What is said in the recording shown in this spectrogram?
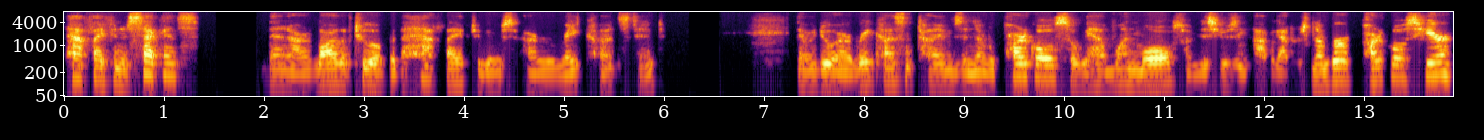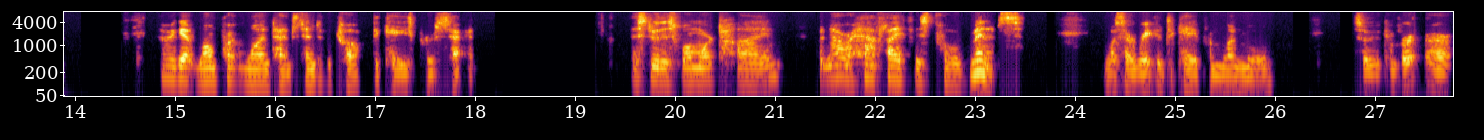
half-life into seconds, then our log of 2 over the half-life to give us our rate constant. Then we do our rate constant times the number of particles. So we have one mole, so I'm just using Avogadro's number of particles here. And we get 1.1 times 10 to the 12 decays per second. Let's do this one more time. But now our half-life is 12 minutes. What's our rate of decay from one mole? So we convert our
